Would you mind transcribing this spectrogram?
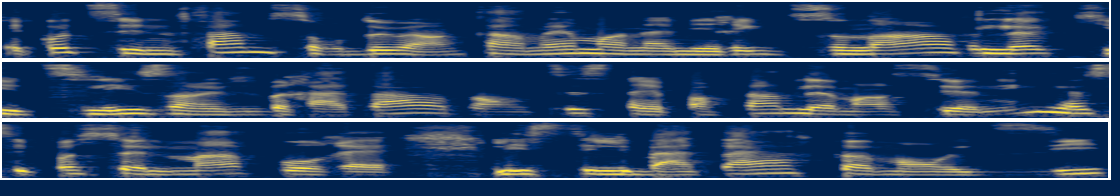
Écoute, c'est une femme sur deux, hein, quand même, en Amérique du Nord, là, qui utilise un vibrateur. Donc, tu sais, c'est important de le mentionner. Là, c'est pas seulement pour euh, les célibataires, comme on le dit.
